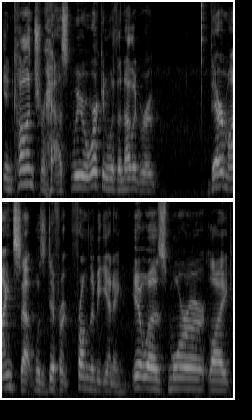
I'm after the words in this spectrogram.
in contrast, we were working with another group. Their mindset was different from the beginning. It was more like,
